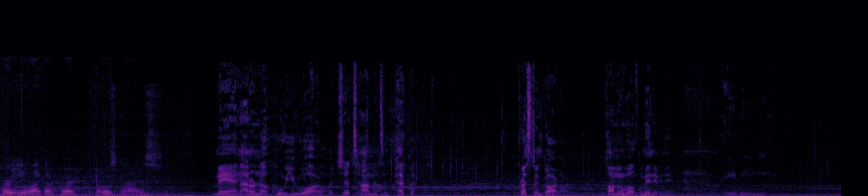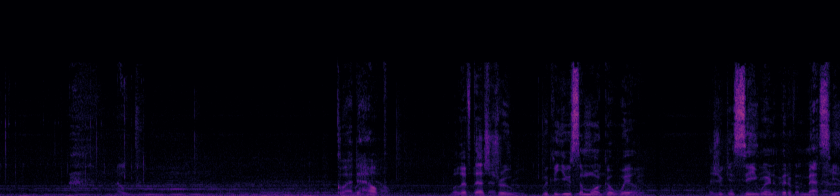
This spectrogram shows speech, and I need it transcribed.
hurt you like I hurt those guys. Man, I don't know who you are, but your timing's impeccable. Preston Garvey, Commonwealth Minuteman. Maybe. Nope. Glad to help. Well, if that's true, we could use some more goodwill. As you can see, we're in a bit of a mess here.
